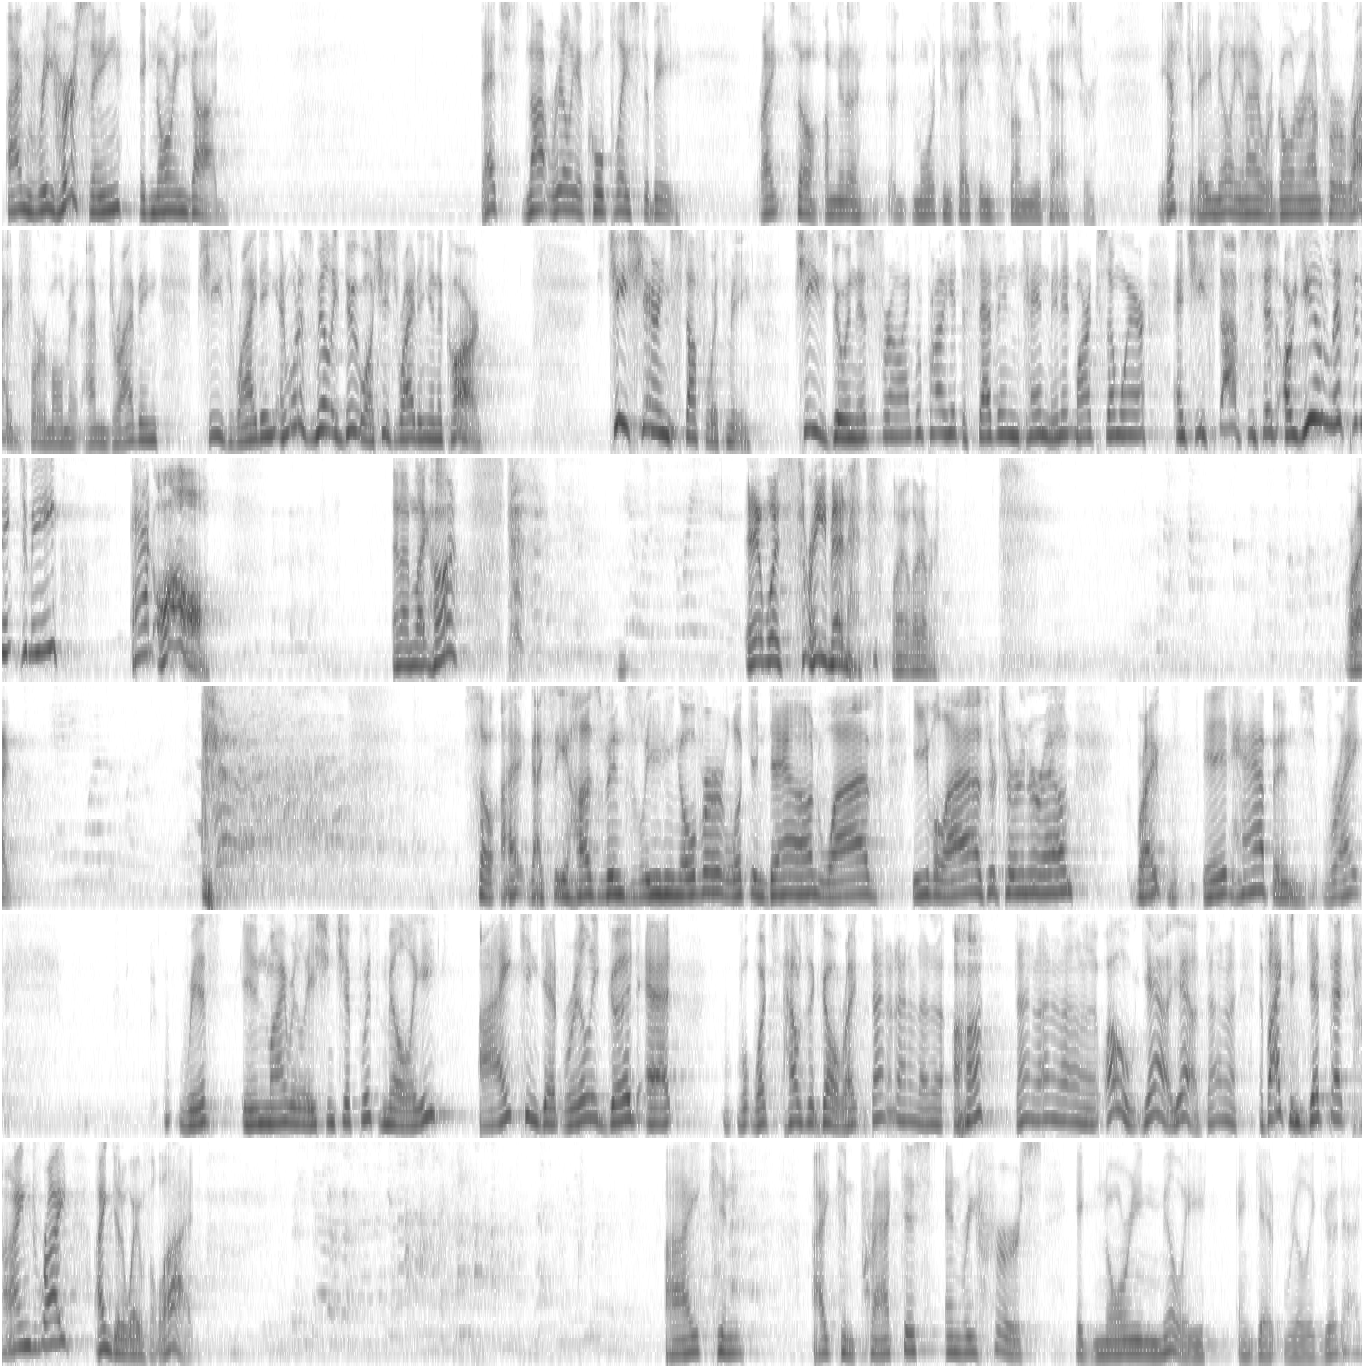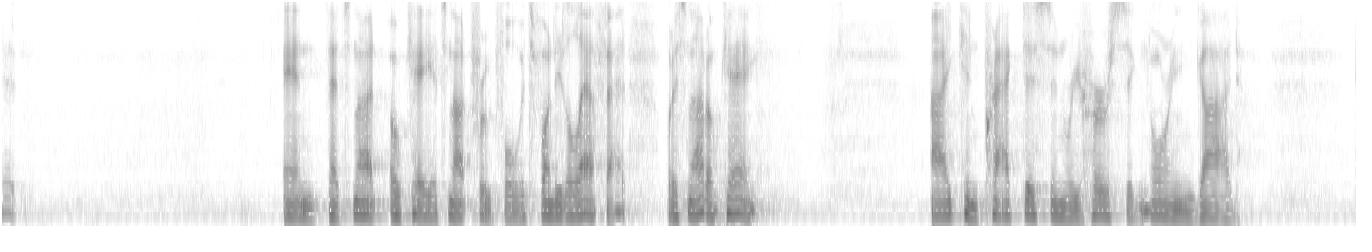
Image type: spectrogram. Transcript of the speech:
I'm rehearsing ignoring God. That's not really a cool place to be, right? So I'm going to, uh, more confessions from your pastor. Yesterday, Millie and I were going around for a ride for a moment. I'm driving, she's riding, and what does Millie do while she's riding in a car? She's sharing stuff with me. She's doing this for like, we'll probably hit the seven, ten minute mark somewhere, and she stops and says, Are you listening to me at all? And I'm like, Huh? It was three minutes. Whatever. All right. so I, I see husbands leaning over, looking down, wives, evil eyes are turning around, right? It happens, right? With in my relationship with Millie, I can get really good at what's how does it go, right? Oh, yeah, yeah. If I can get that timed right, I can get away with a lot. I can, I can practice and rehearse ignoring Millie and get really good at it. And that's not okay. It's not fruitful. It's funny to laugh at, but it's not okay. I can practice and rehearse ignoring God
